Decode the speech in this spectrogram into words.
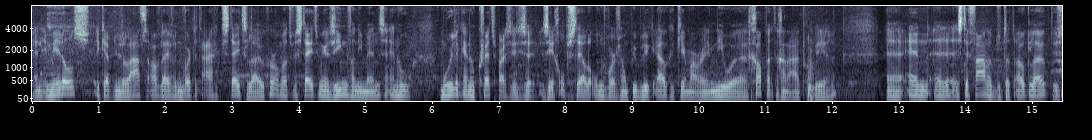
En inmiddels, ik heb nu de laatste aflevering, wordt het eigenlijk steeds leuker. Omdat we steeds meer zien van die mensen. En hoe moeilijk en hoe kwetsbaar ze zich opstellen om voor zo'n publiek elke keer maar weer nieuwe grappen te gaan uitproberen. Eh, en eh, Stefano doet dat ook leuk. Dus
